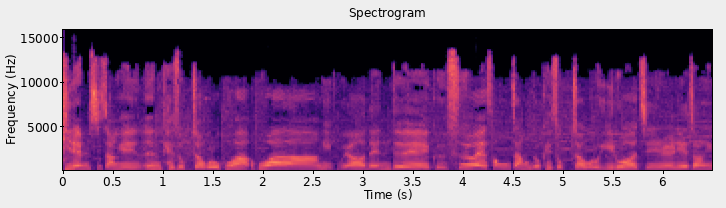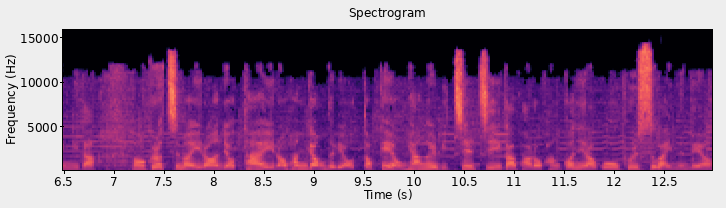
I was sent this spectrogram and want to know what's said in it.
디램 시장에는 계속적으로 호황, 이고요 낸드의 그 수요의 성장도 계속적으로 이루어질 예정입니다. 어, 그렇지만 이런 여타의 이런 환경들이 어떻게 영향을 미칠지가 바로 관건이라고 볼 수가 있는데요.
